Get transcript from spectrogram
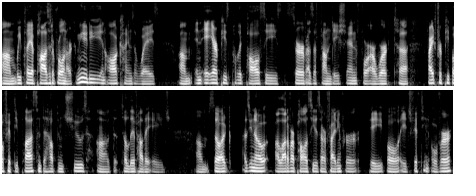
Um, we play a positive role in our community in all kinds of ways. Um, and AARP's public policies serve as a foundation for our work to fight for people 50 plus and to help them choose uh, th- to live how they age. Um, so, like, as you know, a lot of our policies are fighting for people age 15 over,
